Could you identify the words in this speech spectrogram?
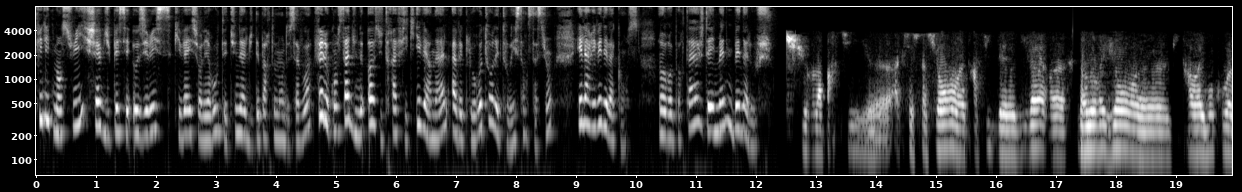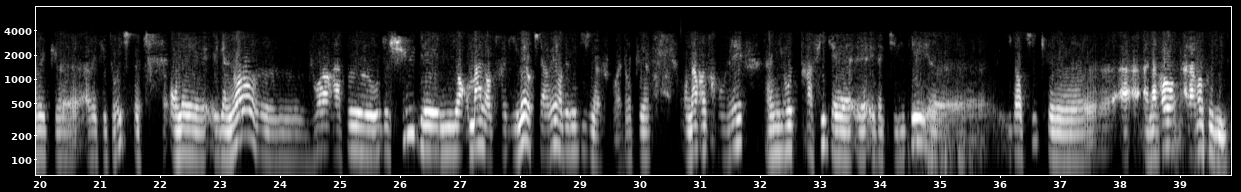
Philippe Mansuy, chef du PC Osiris qui veille sur les routes et tunnels du département de Savoie, fait le constat d'une hausse du trafic hivernal avec le retour des touristes en station et l'arrivée des vacances. Un reportage d'Aymen Benalouche sur la partie euh, station, euh, trafic d'hiver euh, dans nos régions travaillent beaucoup avec avec les touristes. On est également voire un peu au-dessus des normales entre guillemets observées en 2019. Donc on a retrouvé un niveau de trafic et, d'activité identique à l'avant Covid.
